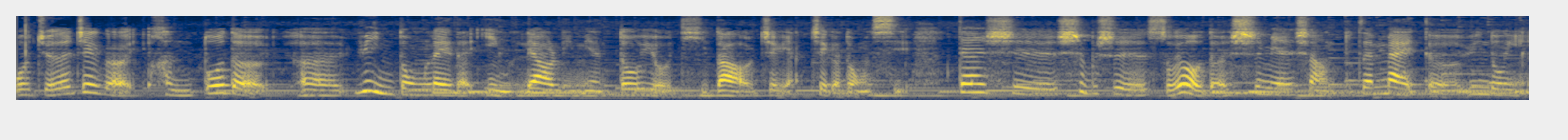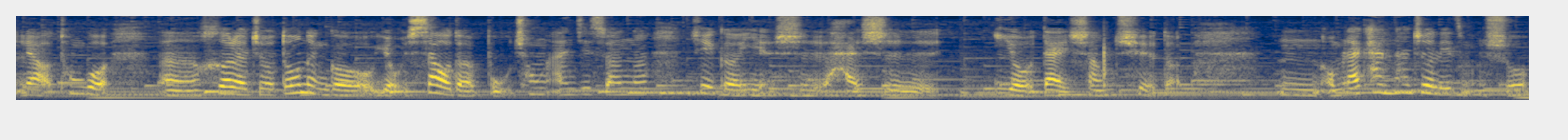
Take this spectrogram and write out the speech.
我觉得这个很多的呃运动类的饮料里面都有提到这样这个东西，但是是不是所有的市面上在卖的运动饮料，通过嗯喝了之后都能够有效的补充氨基酸呢？这个也是还是有待商榷的。嗯，我们来看它这里怎么说。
